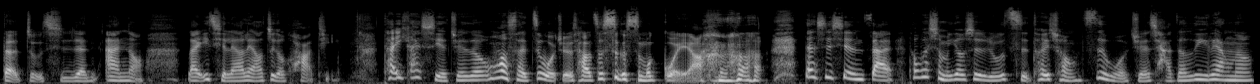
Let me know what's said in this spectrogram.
的主持人安哦，来一起聊聊这个话题。他一开始也觉得，哇塞，自我觉察这是个什么鬼啊？但是现在他为什么又是如此推崇自我觉察的力量呢？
